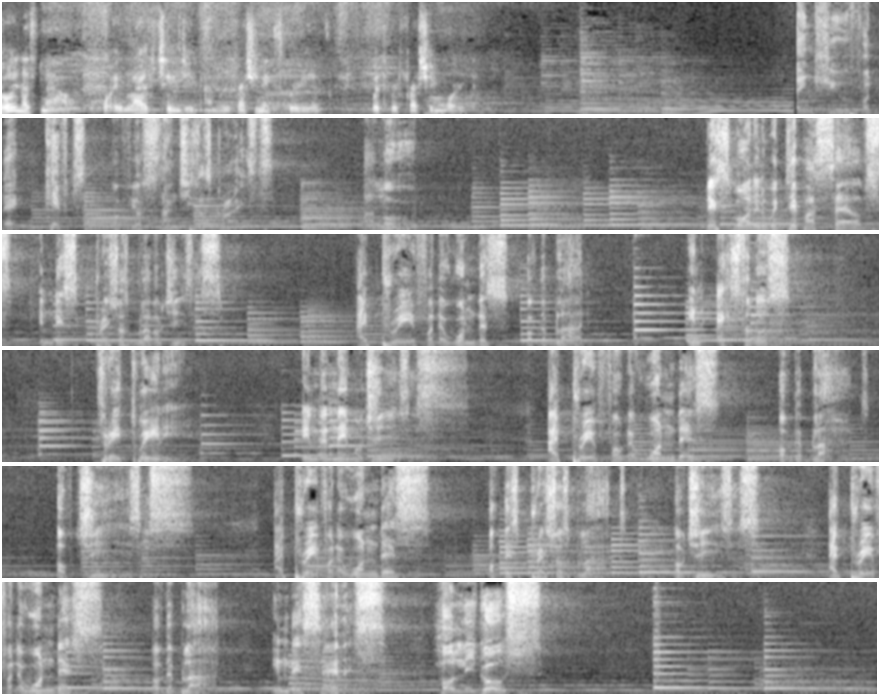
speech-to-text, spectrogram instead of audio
Join us now for a life changing and refreshing experience with Refreshing Word. Thank you for the gift of your Son Jesus Christ, our Lord. This morning we dip ourselves in this precious blood of Jesus. I pray for the wonders of the blood in Exodus 3:20 in the name of Jesus. I pray for the wonders of the blood of Jesus. I pray for the wonders of this precious blood of Jesus. I pray for the wonders of the blood in this service. Holy Ghost,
